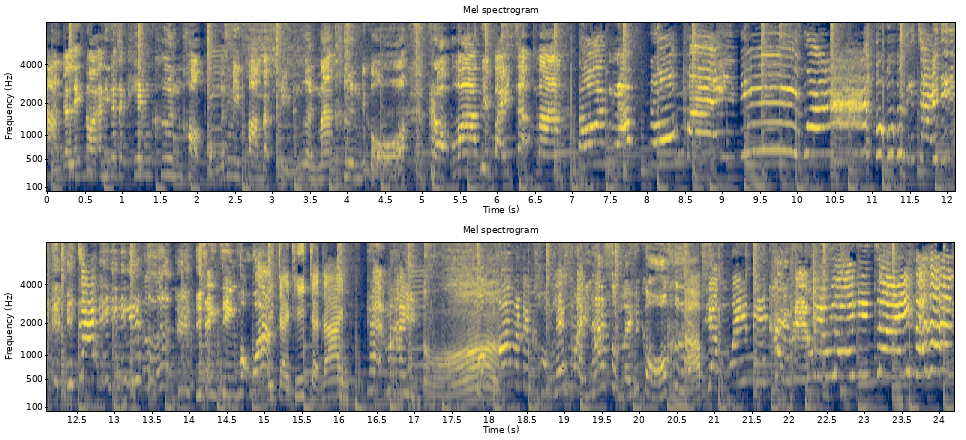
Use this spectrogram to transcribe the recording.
ต่างกันเล็กน้อย อันนี้ก็จะเข้มขึ้น ขอบผมก็จะมีความแบบสีน้ำเงินมากขึ้นพี่โก เพราะว่าพี่ใบจะมาต้อนรับน้ ดีใจดีใจจริงๆเพราะว่าดีใจที่จะได้ แกะใหม่อ๋อ เพราะว่ามันเป็นของเล่นใหม่ล่าสุดเลยพี่โกคือครับยังไม่มีใครรีวิวเลยดีใจเ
